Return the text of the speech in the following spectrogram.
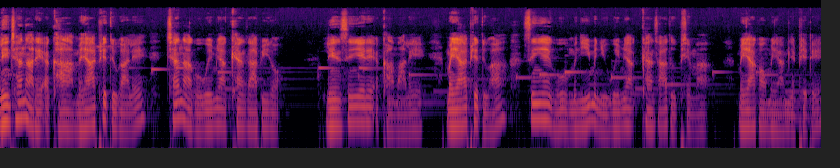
လင်ချမ်းသာတဲ့အခါမယားဖြစ်သူကလည်းချမ်းသာကိုဝေမျှခံစားပြီးတော့လင်ဆင်းရဲတဲ့အခါမှာလည်းမယားဖြစ်သူဟာဆင်းရဲကိုမငြီးမညူဝေမျှခံစားသူဖြစ်မှမယားကောင်းမယားမြတ်ဖြစ်တယ်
